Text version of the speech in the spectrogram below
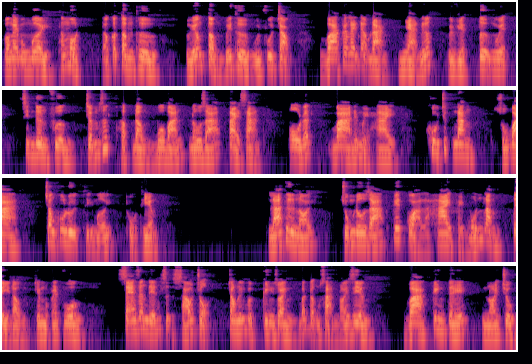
vào ngày 10 tháng 1 đã có tâm thư gửi ông Tổng Bí thư Nguyễn Phú Trọng và các lãnh đạo đảng, nhà nước về việc tự nguyện xin đơn phương chấm dứt hợp đồng mua bán đấu giá tài sản ô đất 3 đến 12, khu chức năng số 3 trong khu đô thị mới Thủ Thiêm. Lá thư nói chúng đấu giá kết quả là 2,45 tỷ đồng trên một mét vuông sẽ dẫn đến sự xáo trộn trong lĩnh vực kinh doanh bất động sản nói riêng và kinh tế nói chung.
